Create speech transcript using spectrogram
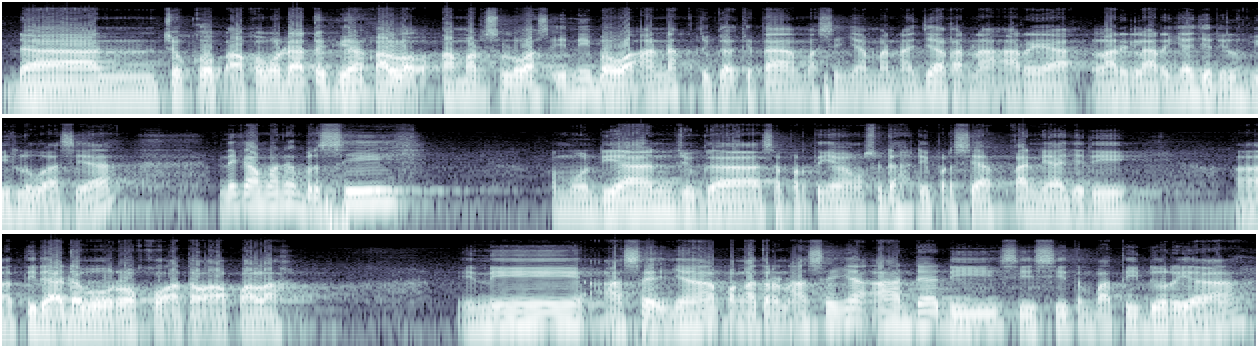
dan cukup akomodatif ya kalau kamar seluas ini bawa anak juga kita masih nyaman aja karena area lari-larinya jadi lebih luas ya ini kamarnya bersih Kemudian juga sepertinya memang sudah dipersiapkan ya, jadi uh, tidak ada bau rokok atau apalah. Ini AC-nya, pengaturan AC-nya ada di sisi tempat tidur ya.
